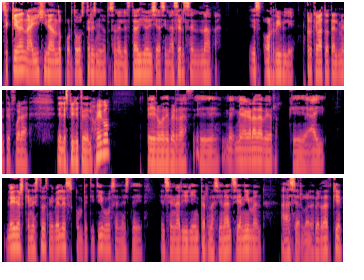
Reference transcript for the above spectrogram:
se quedan ahí girando por dos, tres minutos en el estadio y sin hacerse nada. Es horrible. Creo que va totalmente fuera del espíritu del juego. Pero de verdad, eh, me, me, agrada ver que hay Bladers que en estos niveles competitivos, en este escenario ya internacional, se animan a hacerlo. De verdad que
